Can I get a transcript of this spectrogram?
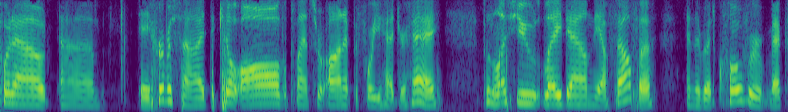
put out um, a herbicide to kill all the plants that are on it before you had your hay. But unless you lay down the alfalfa and the red clover mix,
